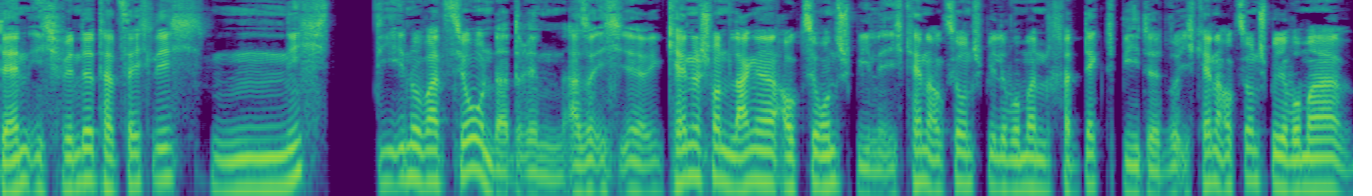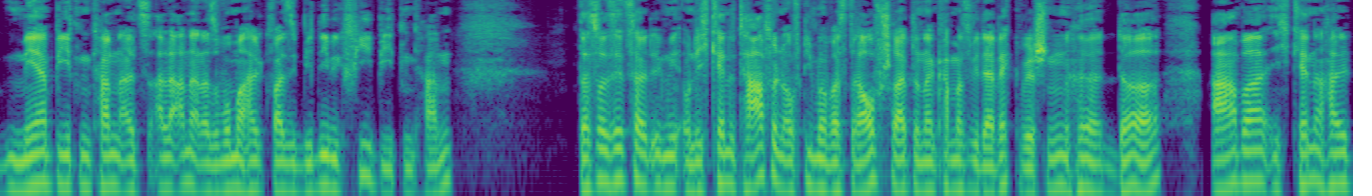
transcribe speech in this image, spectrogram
Denn ich finde tatsächlich nicht die Innovation da drin. Also ich äh, kenne schon lange Auktionsspiele. Ich kenne Auktionsspiele, wo man verdeckt bietet. Ich kenne Auktionsspiele, wo man mehr bieten kann als alle anderen, also wo man halt quasi beliebig viel bieten kann das was jetzt halt irgendwie, und ich kenne Tafeln, auf die man was draufschreibt und dann kann man es wieder wegwischen, duh, aber ich kenne halt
